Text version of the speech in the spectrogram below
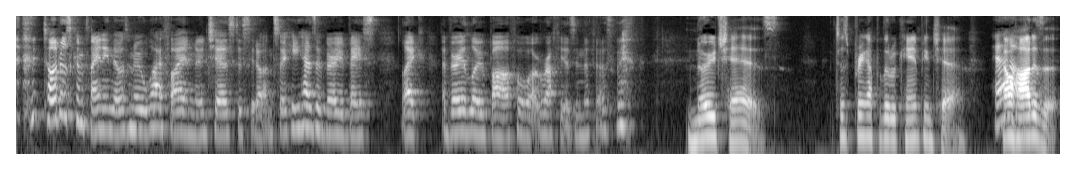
Todd was complaining there was no Wi-Fi and no chairs to sit on, so he has a very base, like a very low bar for what rough is in the first place. no chairs. Just bring up a little camping chair. How hard is it?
